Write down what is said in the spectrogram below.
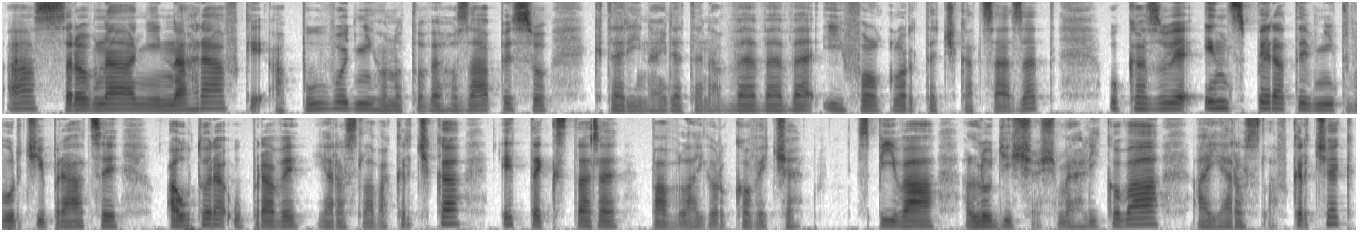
a srovnání nahrávky a původního notového zápisu, který najdete na www.ifolklor.cz, ukazuje inspirativní tvůrčí práci autora úpravy Jaroslava Krčka i textaře Pavla Jurkoviče zpívá Ludiše Šmehlíková a Jaroslav Krček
